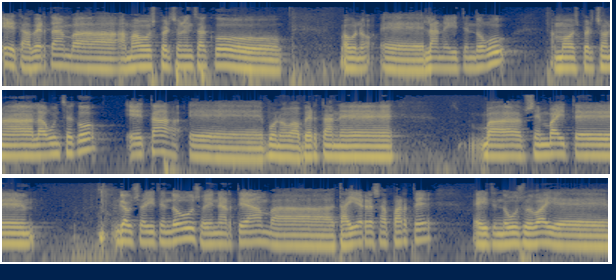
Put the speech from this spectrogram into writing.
eta bertan, ba, amabos pertsonentzako ba, bueno, e, lan egiten dugu, amabos pertsona laguntzeko, eta e, bueno, ba, bertan e, ba, zenbait e, gauza egiten dugu, zoien artean, ba, taierrez aparte, egiten dugu zuen bai, e,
